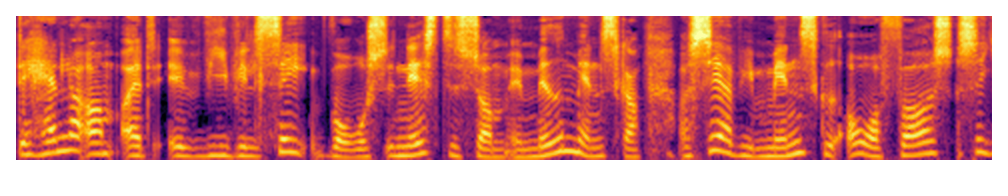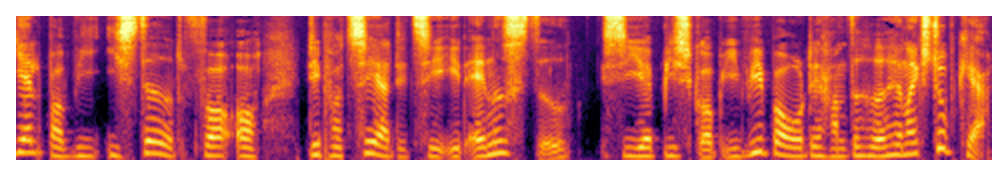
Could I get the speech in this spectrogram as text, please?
det handler om, at øh, vi vil se vores næste som øh, medmennesker, og ser vi mennesket over for os, så hjælper vi i stedet for at deportere det til et andet sted, siger biskop i Viborg, det er ham, der hedder Henrik Stubkær.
